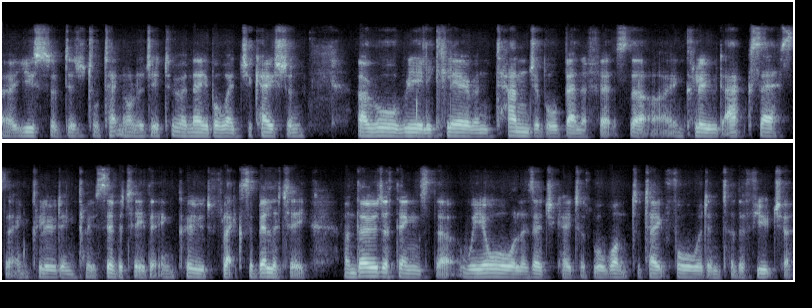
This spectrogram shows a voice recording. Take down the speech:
uh, use of digital technology to enable education are all really clear and tangible benefits that include access, that include inclusivity, that include flexibility. And those are things that we all as educators will want to take forward into the future.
